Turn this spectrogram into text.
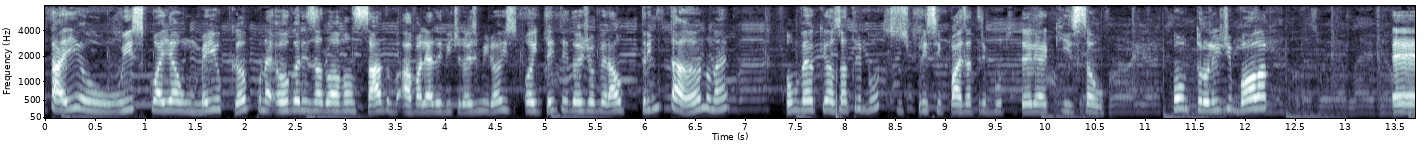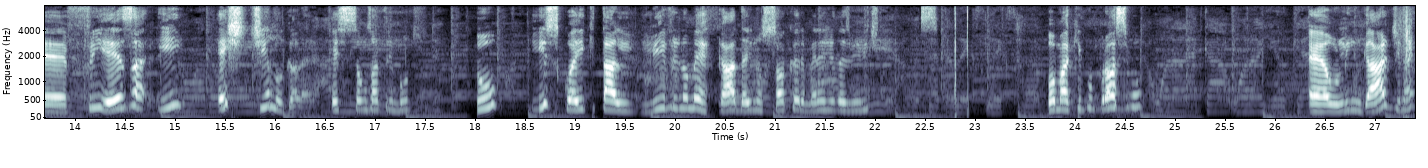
tá aí, o Isco aí é um meio campo, né? Organizador avançado, avaliado em 22 milhões, 82 de overall, 30 anos, né? Vamos ver é os atributos. Os principais atributos dele aqui são controle de bola, é, frieza e estilo, galera. Esses são os atributos do Isco aí que tá livre no mercado aí no Soccer Manager 2023. Vamos aqui pro próximo. É o Lingard, né?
